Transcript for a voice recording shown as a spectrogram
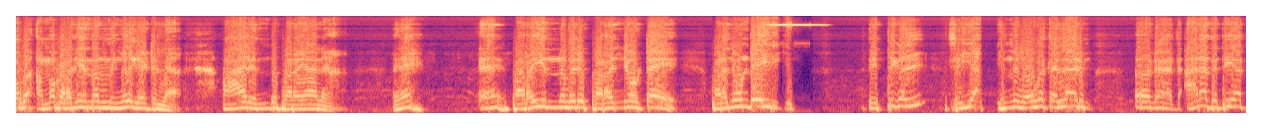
അമ്മ അമ്മ പറഞ്ഞ എന്താന്ന് നിങ്ങൾ കേട്ടില്ല. ആരെന്ത് പറയാനാ? ഏ? ഏ? പറയുന്നവര് പറഞ്ഞോട്ടെ. പറഞ്ഞോണ്ടേയിരിക്കും. തെറ്റുകൾ ചെയ്യാം. ഇന്ന് ലോകത്തെല്ലാരും ആരാ തെറ്റിയാത്ത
